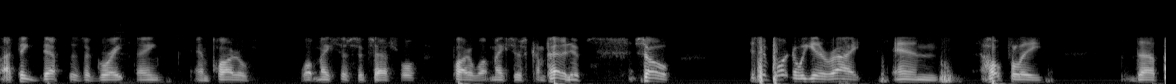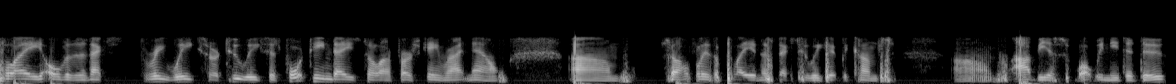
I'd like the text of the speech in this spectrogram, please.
I think depth is a great thing and part of what makes us successful, part of what makes us competitive. So it's important that we get it right, and hopefully the play over the next three weeks or two weeks is 14 days till our first game right now. Um, so hopefully the play in this next two weeks it becomes um, obvious what we need to do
